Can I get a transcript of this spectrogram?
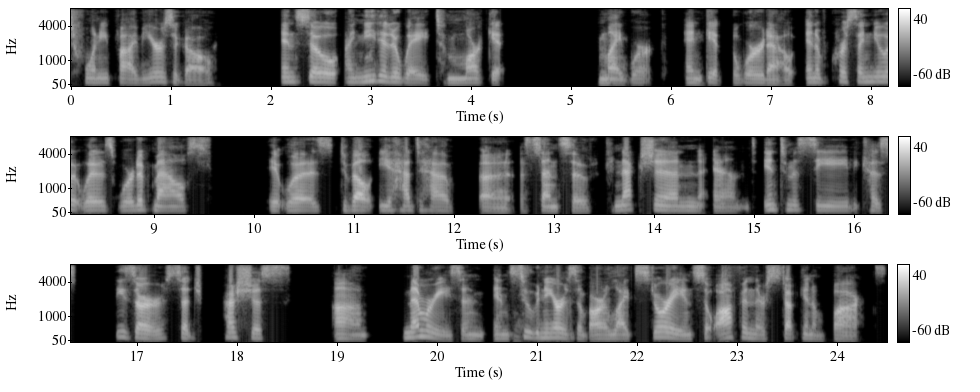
25 years ago. And so I needed a way to market my work and get the word out. And of course, I knew it was word of mouth. It was developed, you had to have a, a sense of connection and intimacy because these are such precious um, memories and, and souvenirs of our life story. And so often they're stuck in a box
